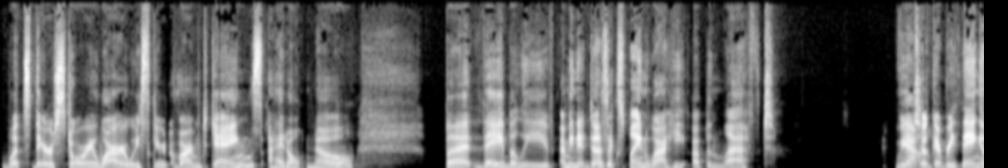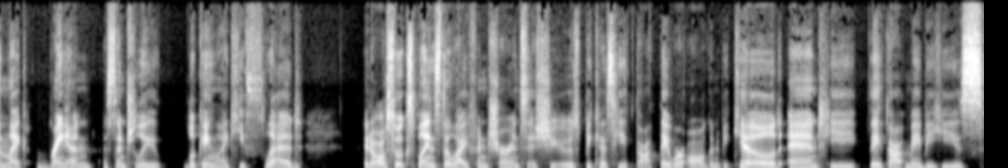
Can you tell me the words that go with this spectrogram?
what's their story why are we scared of armed gangs i don't know but they believe i mean it does explain why he up and left yeah. He took everything and like ran essentially looking like he fled it also explains the life insurance issues because he thought they were all going to be killed and he they thought maybe he's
